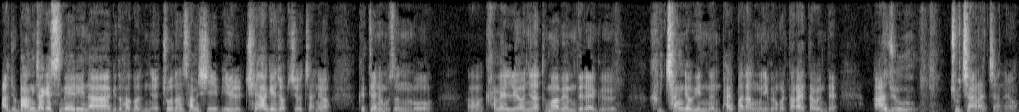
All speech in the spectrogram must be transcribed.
아주 망작의 스멜이 나기도 하거든요. 조던 31 최악의 접지였잖아요. 그때는 무슨 뭐 어, 카멜레온이나 도마뱀들의 그 흡착력 있는 발바닥 무늬 그런 걸 따라했다고 했는데 아주 좋지 않았잖아요.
